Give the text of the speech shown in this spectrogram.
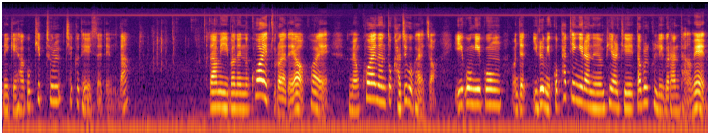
4개 하고 킵 툴 체크되어 있어야 됩니다. 그 다음에 이번에는 코어에 뚫어야 돼요. 코어에. 그러면 코어에는 또 가지고 가야죠. 2020 이제 이름 있고 파팅이라는 PRT에 더블 클릭을 한 다음에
